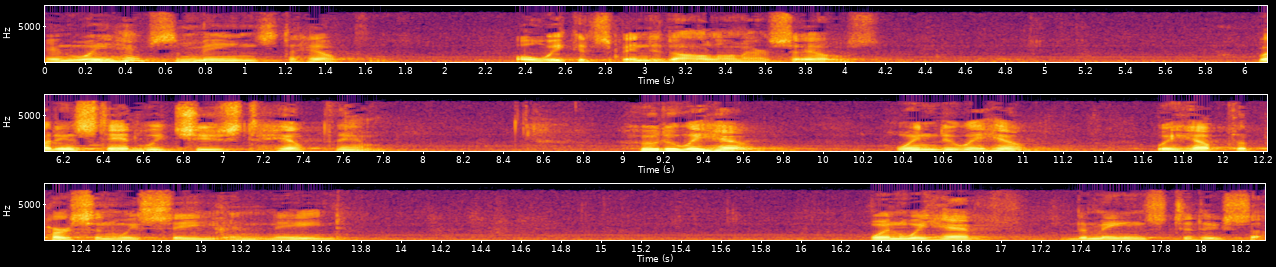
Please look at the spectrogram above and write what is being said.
And we have some means to help them. Or we could spend it all on ourselves. But instead, we choose to help them. Who do we help? When do we help? We help the person we see in need when we have the means to do so.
